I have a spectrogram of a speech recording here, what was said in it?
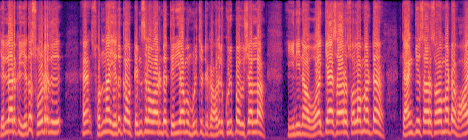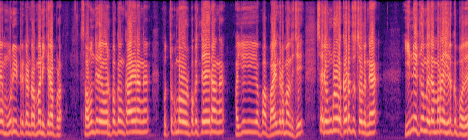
எல்லாருக்கும் எதை சொல்கிறது சொன்னால் எதுக்கு அவர் டென்ஷன் ஆவாருன்ட்டு தெரியாமல் முழிச்சிட்டுருக்கான் அதில் குறிப்பாக விஷயம்லாம் இனி நான் ஓகே சார் சொல்ல மாட்டேன். தேங்க்யூ சார் சொல்ல மாட்டேன். வாயை மூடிட்டு இருக்கன்ற மாதிரி நிற்கிறப்பல சௌந்தர்யா ஒரு பக்கம் காயறாங்க. முத்துக்குமார் ஒரு பக்கம் தேய்கிறாங்க ஐயோப்பா பயங்கரமாக இருந்துச்சு. சரி உங்களோட கருத்து சொல்லுங்கள் இன்றைக்கும் இதை மாதிரி தான் இருக்க போது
